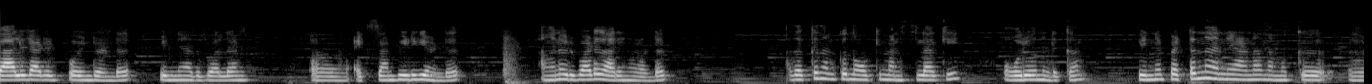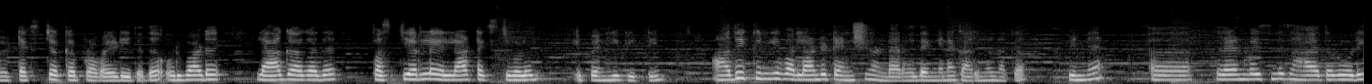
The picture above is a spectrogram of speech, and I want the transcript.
വാലിഡ് ആഡഡ് പോയിന്റ് ഉണ്ട്. പിന്നെ അതുപോലെ എക്സാം പീഡികയുണ്ട് അങ്ങനെ ഒരുപാട് കാര്യങ്ങളുണ്ട്. അതൊക്കെ നമുക്ക് നോക്കി മനസ്സിലാക്കി ഓരോന്നെടുക്കാം പിന്നെ പെട്ടെന്ന് തന്നെയാണ് നമുക്ക് ടെക്സ്റ്റ് ഒക്കെ പ്രൊവൈഡ് ചെയ്തത്. ഒരുപാട് ലാഗ് ആകാതെ ഫസ്റ്റ് ഇയറിലെ എല്ലാ ടെക്സ്റ്റുകളും ഇപ്പോൾ എനിക്ക് കിട്ടി. ആദ്യമൊക്കെ എനിക്ക് വല്ലാണ്ട് ടെൻഷൻ ഉണ്ടായിരുന്നു ഇതെങ്ങനെ കാര്യങ്ങൾ എന്നൊക്കെ. പിന്നെ ലേൺ വൈസിന്റെ സഹായത്തോടുകൂടി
